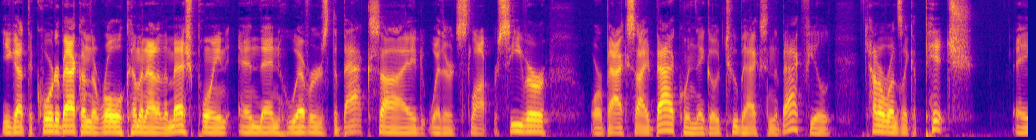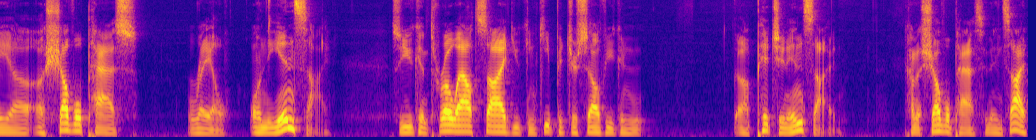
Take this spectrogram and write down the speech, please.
you got the quarterback on the roll coming out of the mesh point, and then whoever's the backside, whether it's slot receiver or backside back when they go two backs in the backfield, kind of runs like a pitch, a uh, a shovel pass rail on the inside. So you can throw outside, you can keep it yourself, you can uh, pitch it inside, kind of shovel pass it inside.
